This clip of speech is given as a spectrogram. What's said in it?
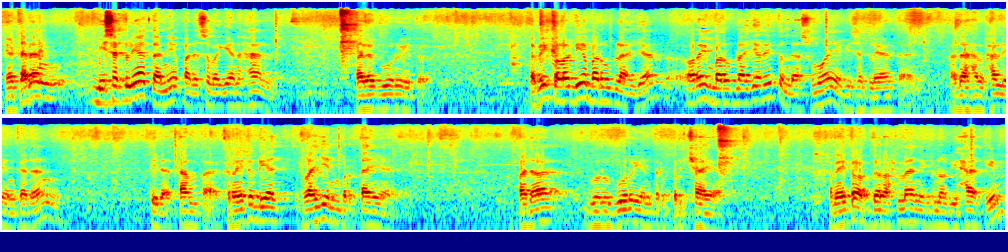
Ya kadang bisa kelihatan ya pada sebagian hal pada guru itu. Tapi kalau dia baru belajar, orang yang baru belajar itu tidak semuanya bisa kelihatan. Ada hal-hal yang kadang tidak tampak. Karena itu dia rajin bertanya pada guru-guru yang terpercaya. Karena itu Abdurrahman ibn Abi Hatim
